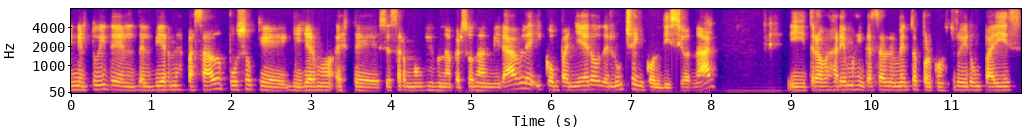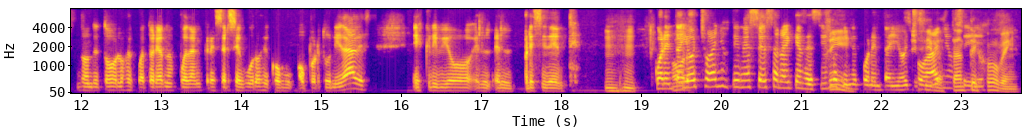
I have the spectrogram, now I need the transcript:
en el tuit del, del, viernes pasado puso que Guillermo este, César Monge es una persona admirable y compañero de lucha incondicional y trabajaremos incansablemente por construir un país donde todos los ecuatorianos puedan crecer seguros y con oportunidades, escribió el, el presidente. 48 años tiene César, hay que decirlo, tiene 48 sí, sí, años. Bastante joven.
